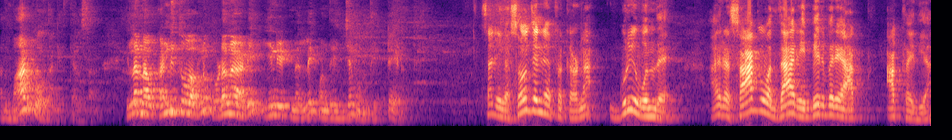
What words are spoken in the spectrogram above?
ಅದು ಮಾಡ್ಬೋದಾಗಿತ್ತು ಕೆಲಸ. ಇಲ್ಲ, ನಾವು ಖಂಡಿತವಾಗ್ಲೂ ಒಡನಾಡಿ ಈ ನಿಟ್ಟಿನಲ್ಲಿ ಒಂದು ಹೆಜ್ಜೆ ಮುಂದಿಟ್ಟೇ ಇಡುತ್ತೆ ಸರ್, ಈಗ ಸೌಜನ್ಯ ಪ್ರಕರಣ ಗುರಿ ಒಂದೇ. ಆದರೆ ಸಾಗುವ ದಾರಿ ಬೇರೆ ಬೇರೆ ಆಗ್ ಆಗ್ತಾ ಇದೆಯಾ?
